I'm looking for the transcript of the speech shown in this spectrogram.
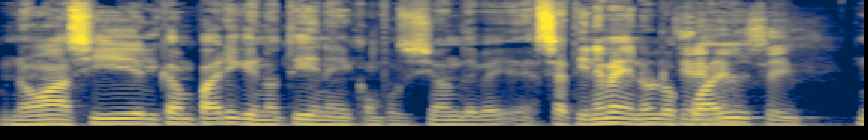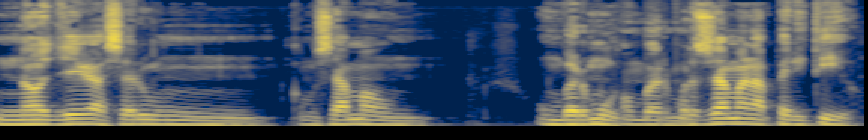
no así el Campari que no tiene composición de o sea tiene menos lo Tiene cual menos, sí. no llega a ser un ¿cómo se llama? un un vermut Un vermut. por eso se llaman aperitivo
